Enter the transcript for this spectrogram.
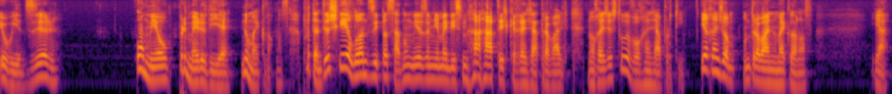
eu ia dizer, o meu primeiro dia no McDonald's. Portanto, eu cheguei a Londres e passado um mês a minha mãe disse-me, haha, tens que arranjar trabalho. Não arranjas tu, eu vou arranjar por ti. E arranjou-me um trabalho no McDonald's. Yeah.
